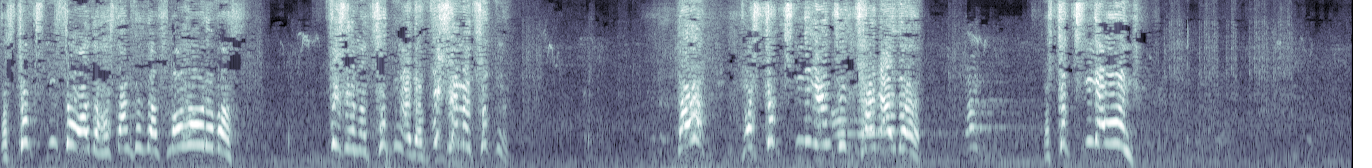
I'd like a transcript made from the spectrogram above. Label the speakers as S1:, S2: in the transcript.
S1: Was zuckst denn so, Alter? Hast du Angst, dass ich aufs Maul hau, oder was? Willst du immer zucken, Alter? Willst du immer zucken? Ja? Was zuckst denn die ganze Zeit, Alter? Was zuckst denn dauernd?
